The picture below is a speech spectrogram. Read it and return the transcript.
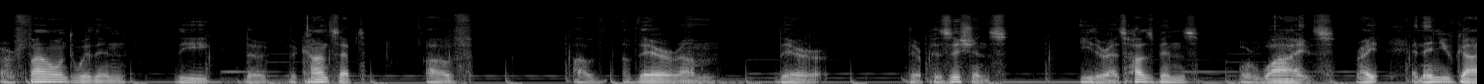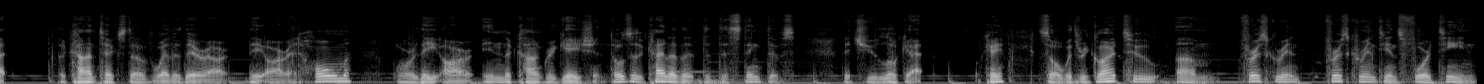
are found within the the the concept of of of their um their their positions either as husbands or wives, right? And then you've got the context of whether they are they are at home or they are in the congregation. Those are kind of the, the distinctives that you look at. Okay, so with regard to um, First Corinthians 14,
